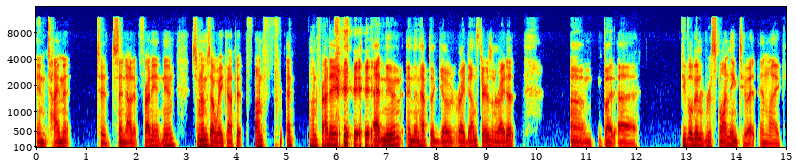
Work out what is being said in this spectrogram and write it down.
and time it to send out at friday at noon sometimes i wake up at on at on friday at noon and then have to go right downstairs and write it. Um, but uh people have been responding to it and like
